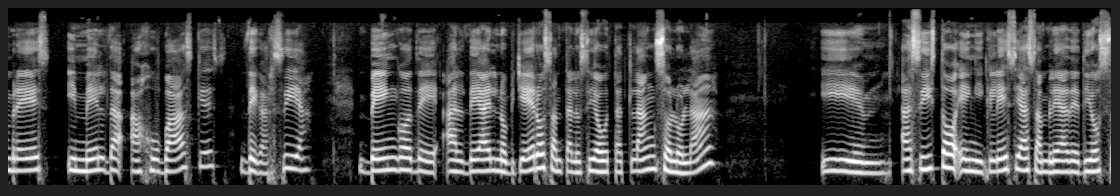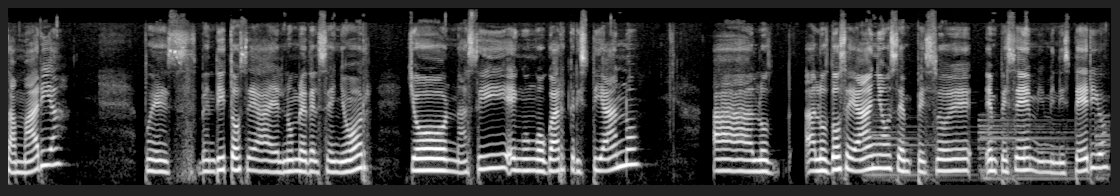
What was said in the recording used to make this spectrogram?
nombre es Imelda Aju Vázquez de García. Vengo de Aldea El Noviero, Santa Lucía, Otatlán, Sololá. Y mm, asisto en Iglesia Asamblea de Dios Samaria. Pues bendito sea el nombre del Señor. Yo nací en un hogar cristiano. A los, a los 12 años empecé, empecé mi ministerio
